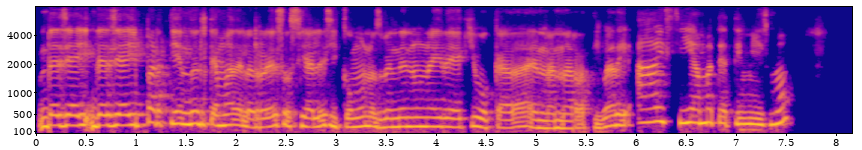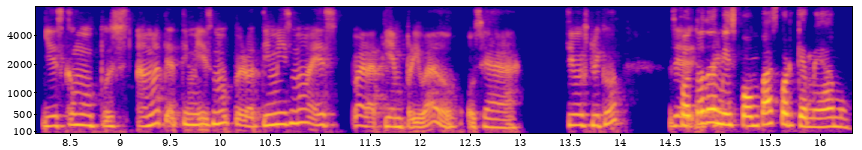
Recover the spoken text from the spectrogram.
desde ahí, desde ahí partiendo el tema de las redes sociales y cómo nos venden una idea equivocada en la narrativa de, ay, sí, ámate a ti mismo. Y es como, pues, ámate a ti mismo, pero a ti mismo es para ti en privado. O sea, ¿sí me explico? Foto de mis pompas porque me amo.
